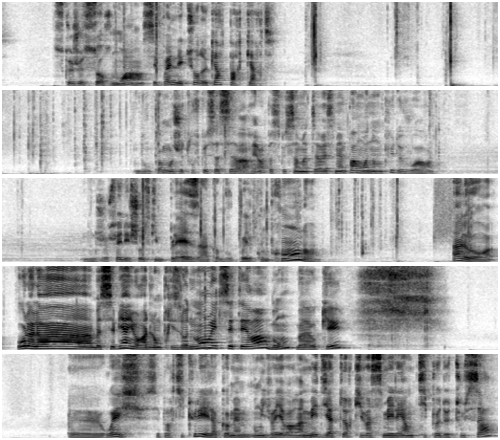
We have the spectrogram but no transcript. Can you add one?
ce que je sors moi. Hein. C'est pas une lecture de carte par carte. Donc moi je trouve que ça sert à rien parce que ça m'intéresse même pas moi non plus de voir. Donc je fais les choses qui me plaisent, hein, comme vous pouvez le comprendre. Alors, oh là là, bah c'est bien, il y aura de l'emprisonnement, etc. Bon, bah ok. Euh, ouais, c'est particulier là quand même. Bon, il va y avoir un médiateur qui va se mêler un petit peu de tout ça.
